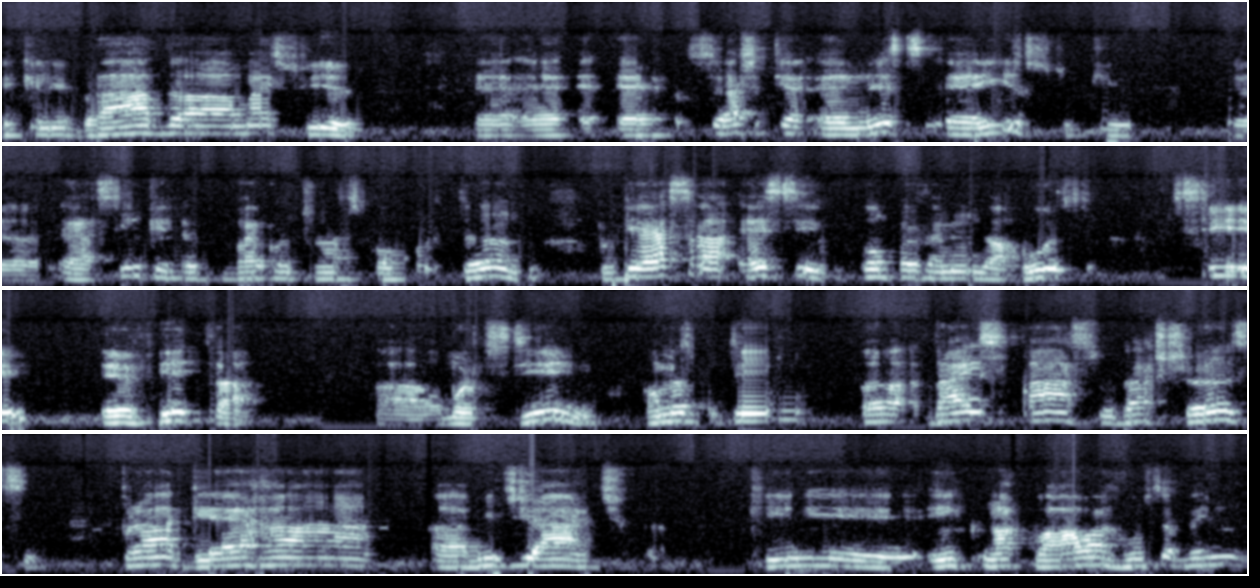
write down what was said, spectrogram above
equilibrada, mais firme. É, é, é, você acha que é, nesse, é isso que é assim que ele vai continuar se comportando? Porque essa, esse comportamento da Rússia, se evita uh, o morticínio, ao mesmo tempo, uh, dá espaço, dá chance para a guerra uh, midiática, que, em, na qual a Rússia vem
